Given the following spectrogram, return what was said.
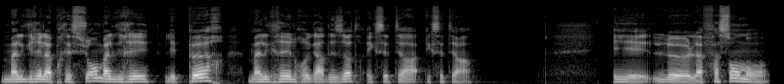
malgré la pression, malgré les peurs, malgré le regard des autres, etc. etc. Et la façon dont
